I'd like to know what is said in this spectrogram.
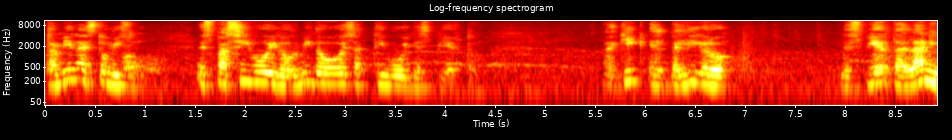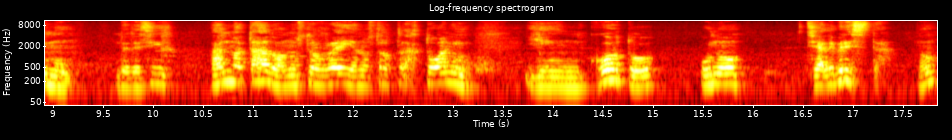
también a esto mismo. Es pasivo y dormido es activo y despierto. Aquí el peligro despierta el ánimo de decir, han matado a nuestro rey, a nuestro Tlactoani, y en corto uno se alebresta, ¿no?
